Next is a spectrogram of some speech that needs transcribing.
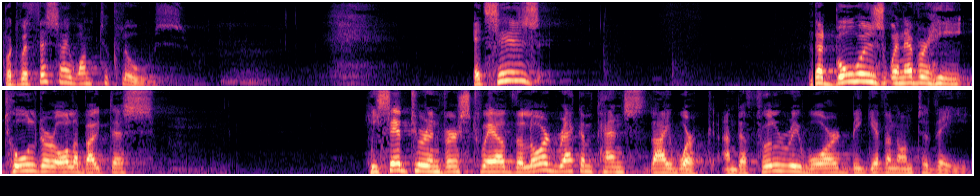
But with this, I want to close. It says that Boaz, whenever he told her all about this, he said to her in verse 12, The Lord recompense thy work, and a full reward be given unto thee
